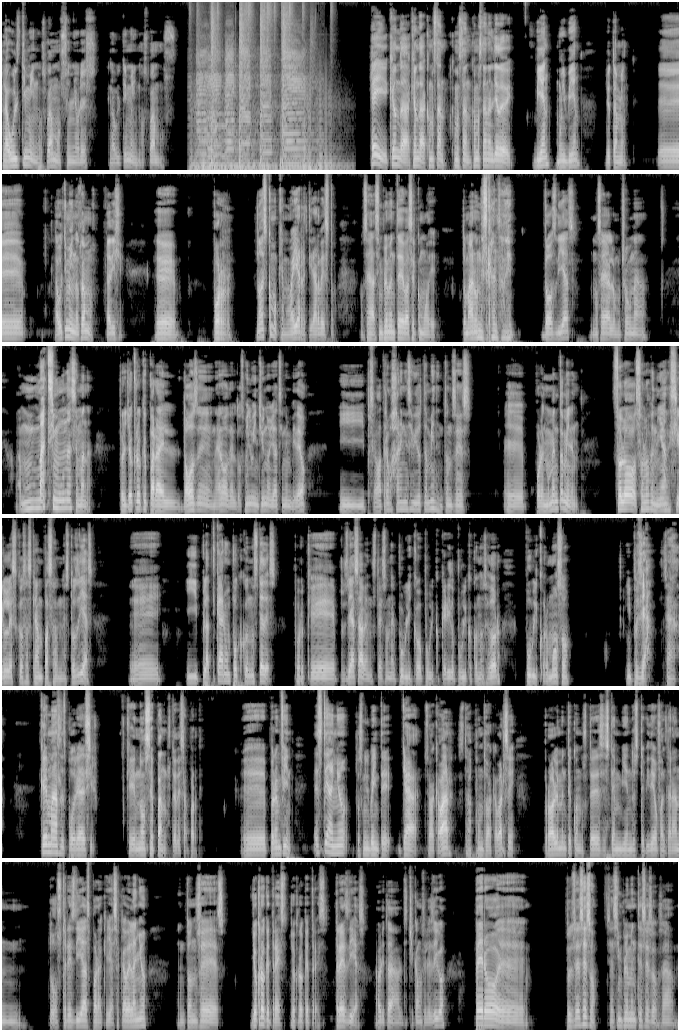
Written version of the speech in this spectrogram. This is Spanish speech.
La última y nos vamos, señores. La última y nos vamos. Hey, ¿qué onda? ¿Qué onda? ¿Cómo están? ¿Cómo están? ¿Cómo están el día de hoy? ¿Bien? Muy bien. Yo también. Eh, la última y nos vamos, ya dije. Eh, por... No es como que me vaya a retirar de esto. O sea, simplemente va a ser como de tomar un descanso de dos días. No sé, a lo mucho una... Máximo una semana. Pero yo creo que para el 2 de enero del 2021 ya tienen video. Y pues se va a trabajar en ese video también. Entonces, eh, por el momento, miren. Solo, solo venía a decirles cosas que han pasado en estos días. Eh, y platicar un poco con ustedes. Porque, pues ya saben, ustedes son el público, público querido, público conocedor, público hermoso. Y pues ya, o sea, ¿qué más les podría decir? Que no sepan ustedes aparte. Eh, pero en fin, este año 2020 ya se va a acabar, está a punto de acabarse. Probablemente cuando ustedes estén viendo este video faltarán dos, tres días para que ya se acabe el año. Entonces, yo creo que tres, yo creo que tres, tres días. Ahorita, ahorita checamos y les digo. Pero, eh, pues es eso, o sea, simplemente es eso, o sea,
